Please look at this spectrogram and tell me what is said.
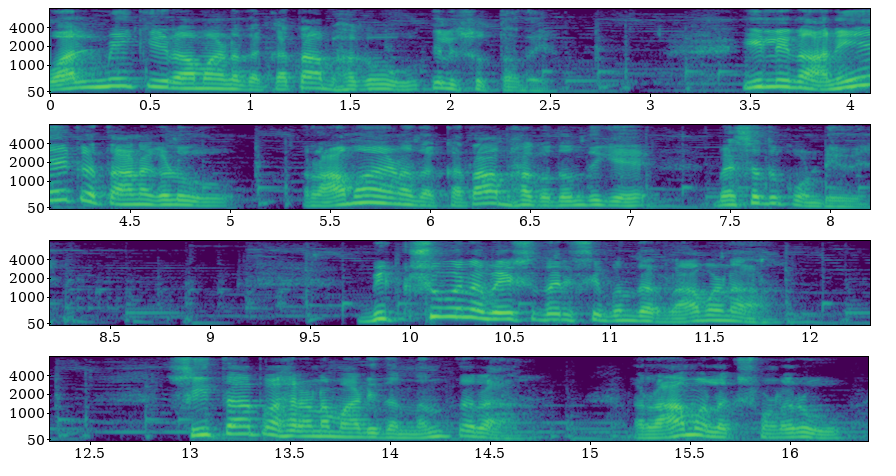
ವಾಲ್ಮೀಕಿ ರಾಮಾಯಣದ ಕಥಾಭಾಗವು ತಿಳಿಸುತ್ತದೆ. ಇಲ್ಲಿನ ಅನೇಕ ತಾಣಗಳು ರಾಮಾಯಣದ ಕಥಾಭಾಗದೊಂದಿಗೆ ಬೆಸೆದುಕೊಂಡಿವೆ. ಭಿಕ್ಷುವಿನ ವೇಷ ಧರಿಸಿ ಬಂದ ರಾವಣ, ಸೀತಾಪಹರಣ ಮಾಡಿದ ನಂತರ ರಾಮ ಲಕ್ಷ್ಮಣರು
